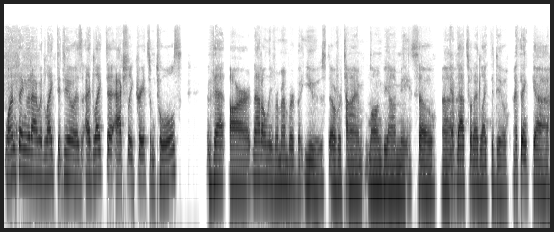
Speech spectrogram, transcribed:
one thing that I would like to do is I'd like to actually create some tools that are not only remembered but used over time long beyond me so uh, yeah. that's what i'd like to do i think uh,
